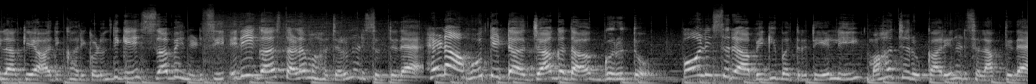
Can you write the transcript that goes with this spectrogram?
ಇಲಾಖೆಯ ಅಧಿಕಾರಿಗಳೊಂದಿಗೆ ಸಭೆ ನಡೆಸಿ ಇದೀಗ ಸ್ಥಳ ಮಹಜರು ನಡೆಸುತ್ತಿದೆ. ಹೆಣ ಹೂತಿಟ್ಟ ಜಾಗದ ಗುರುತು ಪೊಲೀಸರ ಬಿಗಿ ಭದ್ರತೆಯಲ್ಲಿ ಮಹಜರು ಕಾರ್ಯ ನಡೆಸಲಾಗ್ತಿದೆ.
